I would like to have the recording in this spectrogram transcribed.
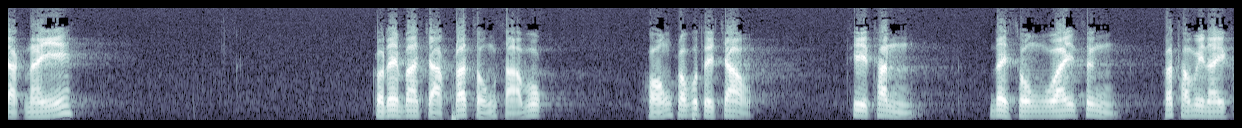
จากไหน ก็ได้มาจากพระสงฆ์สาวกของพระพุทธเจ้า ที่ท่านได้ทรงไว้ซึ่งพระธรรมวินัยค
